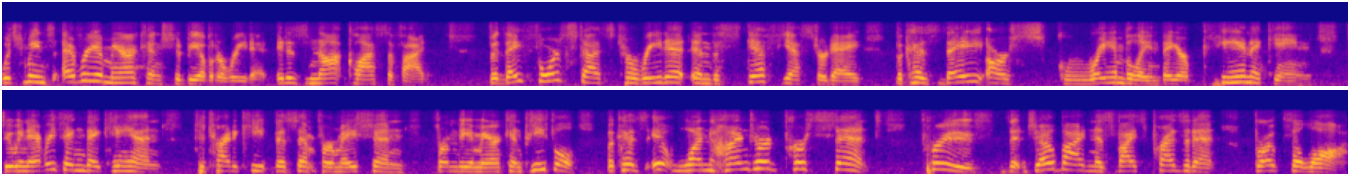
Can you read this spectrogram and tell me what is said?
which means every American should be able to read it. It is not classified. But they forced us to read it in the SCIF yesterday because they are scrambling. They are panicking, doing everything they can to try to keep this information from the American people because it 100% proves that Joe Biden, as vice president, broke the law.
